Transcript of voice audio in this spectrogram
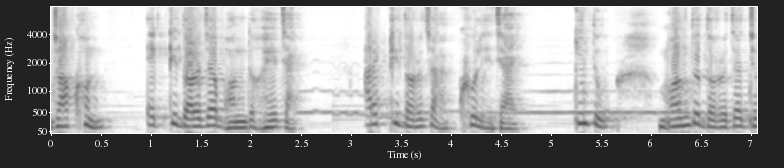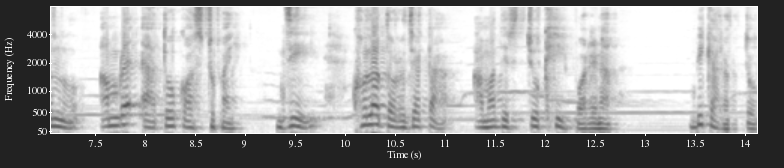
যখন একটি দরজা বন্ধ হয়ে যায়, আরেকটি দরজা খুলে যায়। কিন্তু বন্ধ দরজার জন্য আমরা এত কষ্ট পাই যে খোলা দরজাটা আমাদের চোখেই পড়ে না। বেকারত্ব।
